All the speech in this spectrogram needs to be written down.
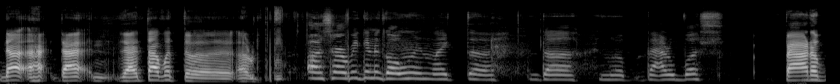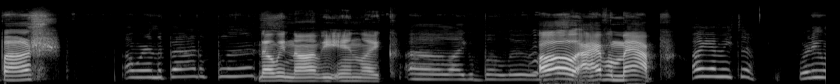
That uh, that that that what the uh, uh, so are we gonna go in like the the the battle bus? battle bus. Oh, we're in the battle bus. No, we not. We in like. Uh, like a balloon. Oh, I have a map. Oh yeah, me too. Where do you?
